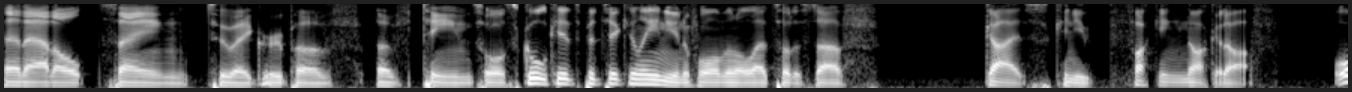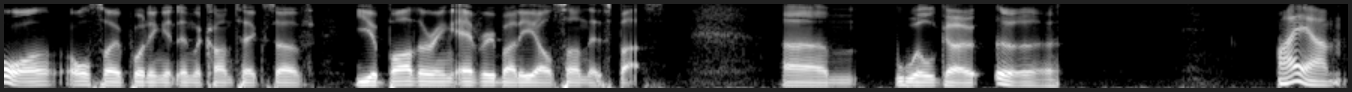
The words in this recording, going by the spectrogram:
an adult saying to a group of, of teens or school kids, particularly in uniform and all that sort of stuff, guys, can you fucking knock it off? Or also putting it in the context of you're bothering everybody else on this bus. Um, will go, Ugh. I um,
